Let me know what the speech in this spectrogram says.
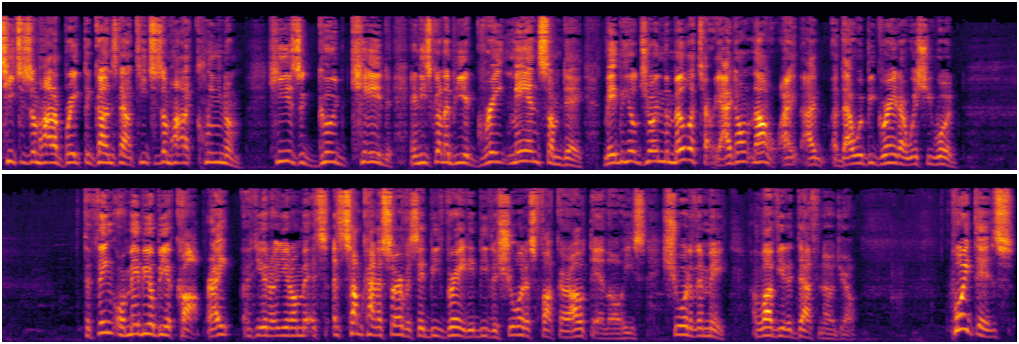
teaches him how to break the guns down, teaches him how to clean them. He is a good kid and he's going to be a great man someday. Maybe he'll join the military. I don't know. I, I, that would be great. I wish he would. The thing, or maybe he'll be a cop, right? You know, you know, it's, it's some kind of service. It'd be great. He'd be the shortest fucker out there, though. He's shorter than me. I love you to death, no Joe. Point is,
